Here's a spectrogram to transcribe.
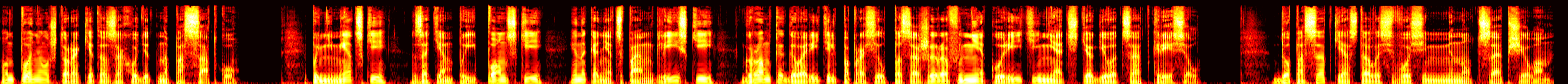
Он понял, что ракета заходит на посадку. По-немецки, затем по-японски и, наконец, по-английски громкоговоритель попросил пассажиров не курить и не отстегиваться от кресел. До посадки осталось восемь минут, сообщил он.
